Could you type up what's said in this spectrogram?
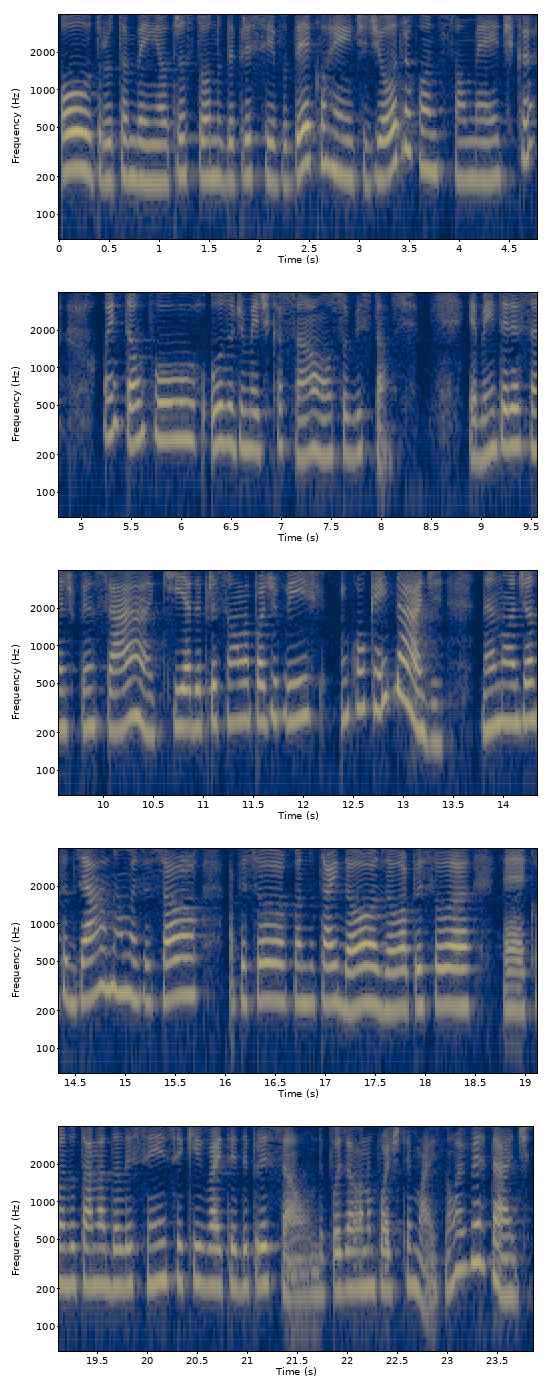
Outro também é o transtorno depressivo decorrente de outra condição médica ou então por uso de medicação ou substância. E é bem interessante pensar que a depressão ela pode vir em qualquer idade, né? Não adianta dizer, ah, não, mas é só a pessoa quando está idosa ou a pessoa é, quando está na adolescência que vai ter depressão, depois ela não pode ter mais. Não é verdade,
